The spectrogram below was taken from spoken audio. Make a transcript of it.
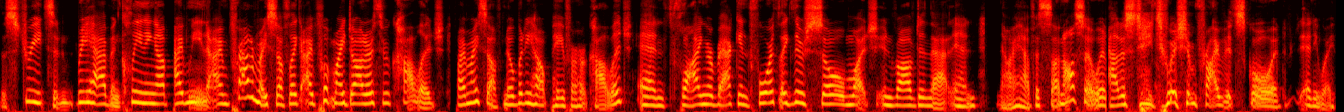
the streets and rehab and cleaning up. I mean, I'm proud of myself. Like I put my daughter through college by myself. Nobody helped pay for her college and flying her back and forth. Like there's so much involved in that. And now I have a son also in out of state tuition private school. And anyway,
